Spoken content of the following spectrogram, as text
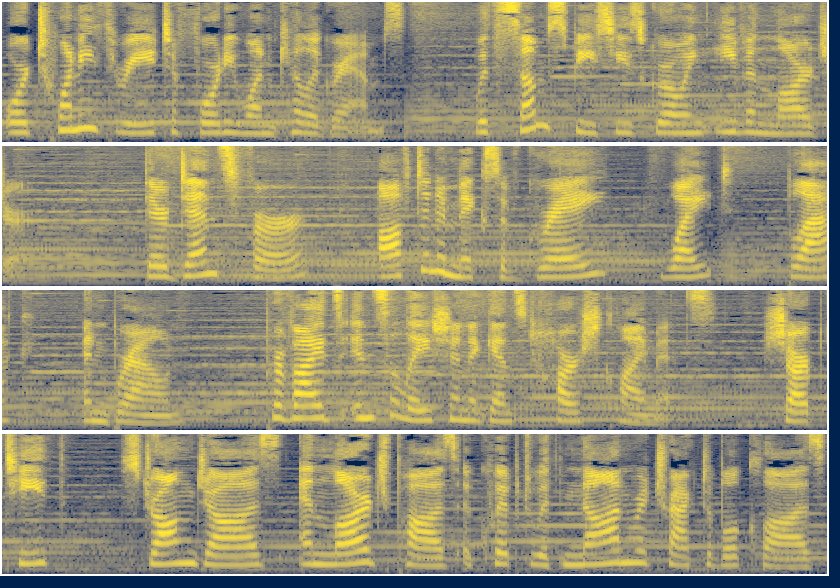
or 23 to 41 kilograms, with some species growing even larger. Their dense fur, often a mix of gray, white, black, and brown, provides insulation against harsh climates. Sharp teeth, strong jaws, and large paws equipped with non-retractable claws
